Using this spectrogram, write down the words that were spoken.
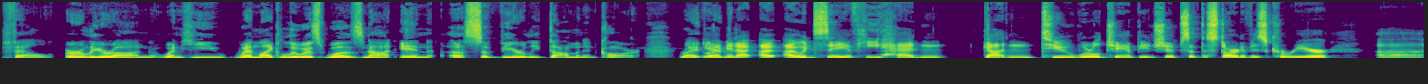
fell earlier on when he when like Lewis was not in a severely dominant car, right? Yeah, like, I mean, I, I I would say if he hadn't gotten two world championships at the start of his career, uh,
